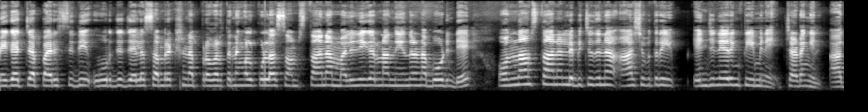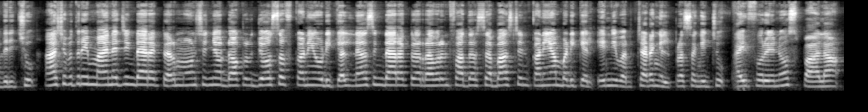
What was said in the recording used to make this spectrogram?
മികച്ച പരിസ്ഥിതി ഊർജ ജലസംരക്ഷണ പ്രവർത്തനങ്ങൾക്കുള്ള സംസ്ഥാന മലിനീകരണ നിയന്ത്രണ ബോർഡിന്റെ ഒന്നാം സ്ഥാനം ലഭിച്ചതിന് ആശുപത്രി എഞ്ചിനീയറിംഗ് ടീമിനെ ചടങ്ങിൽ ആദരിച്ചു. ആശുപത്രി managing director monsignor doctor Joseph Kaniyodickal nursing director reverend father Sebastian Kaniyampadickal എന്നിവർ ചടങ്ങിൽ പ്രസംഗിച്ചു. ഐഫോറിനോസ് പാല.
